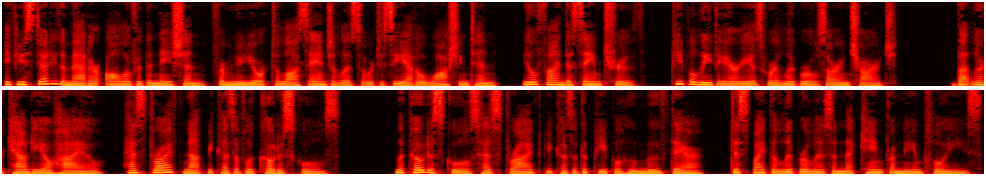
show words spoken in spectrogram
If you study the matter all over the nation, from New York to Los Angeles or to Seattle, Washington, you'll find the same truth people leave areas where liberals are in charge. Butler County, Ohio, has thrived not because of Lakota schools. Lakota schools has thrived because of the people who moved there, despite the liberalism that came from the employees.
